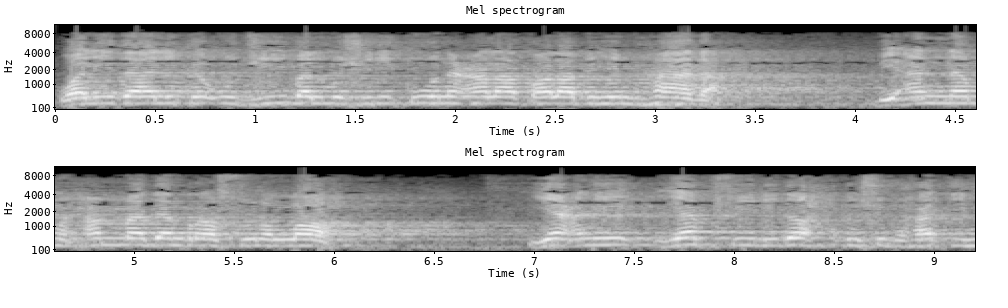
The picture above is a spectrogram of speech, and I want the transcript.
Walidhalika ujibal musyrikuna ala talabihim hada bi anna Muhammadan Rasulullah يعني يكفي لدحض شبهته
